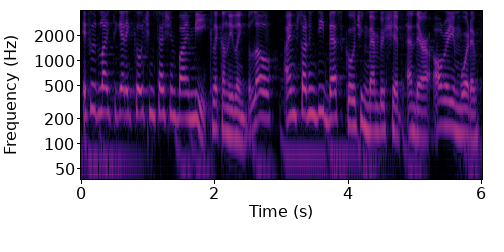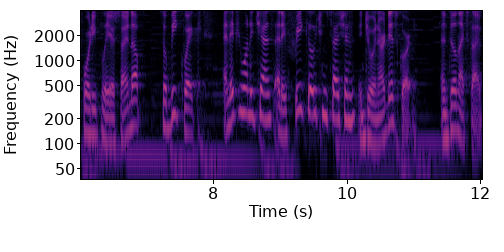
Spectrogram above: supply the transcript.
If you'd like to get a coaching session by me, click on the link below. I'm starting the best coaching membership and there are already more than 40 players signed up, so be quick. And if you want a chance at a free coaching session, join our Discord. Until next time.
